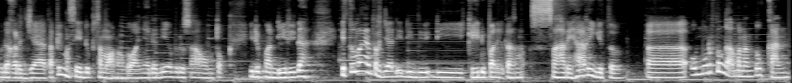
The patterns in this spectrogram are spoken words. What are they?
udah kerja tapi masih hidup sama orang tuanya dan dia berusaha untuk hidup mandiri. Dah itulah yang terjadi di, di, di kehidupan kita sehari-hari gitu. Uh, umur tuh nggak menentukan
